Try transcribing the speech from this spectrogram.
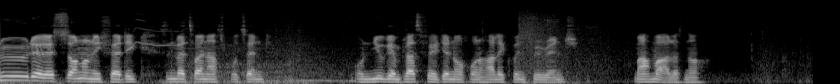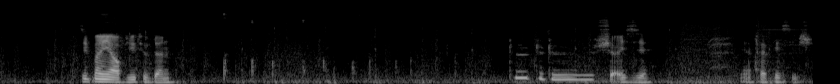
Nö, der Rest ist auch noch nicht fertig. Sind wir 82%. Und New Game Plus fehlt ja noch und Harley Quinn's Revenge. Machen wir alles noch. Sieht man ja auf YouTube dann. Du, du, du. Scheiße. Ja, verpiss dich.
